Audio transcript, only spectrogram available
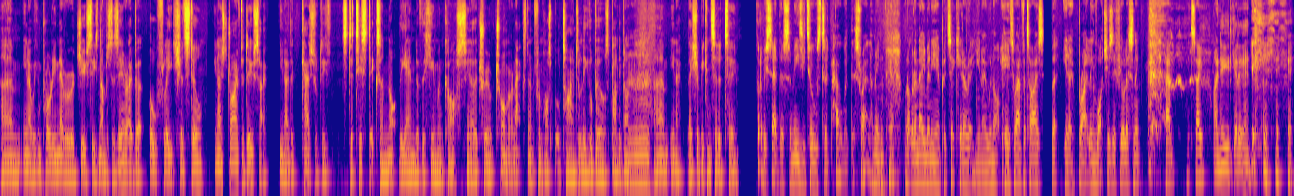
um, you know, we can probably never reduce these numbers to zero, but all fleets should still, you know, strive to do so. You know, the casualty statistics are not the end of the human costs. You know, the tra- trauma of an accident from hospital time to legal bills, bloody blah. Mm. Um, you know, they should be considered too. got to be said, there's some easy tools to help with this, right? I mean, Yeah. we're not going to name any in particular. You know, we're not here to advertise, but you know, Breitling watches if you're listening. Um, so I knew you'd get it in.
